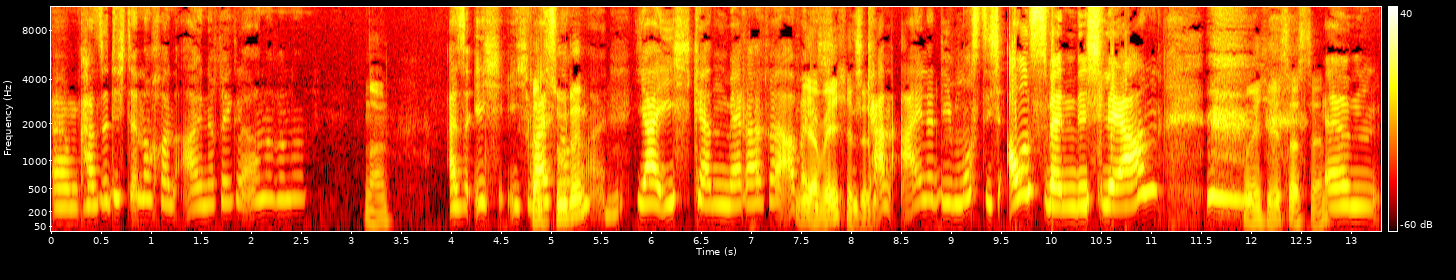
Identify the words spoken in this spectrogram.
Ähm, kannst du dich denn noch an eine Regel erinnern? Nein. Also ich, ich Kannst weiß du noch, denn? Ja, ich kenne mehrere, aber ja, ich, welche ich kann eine, die musste ich auswendig lernen. Welche ist das denn? ähm,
